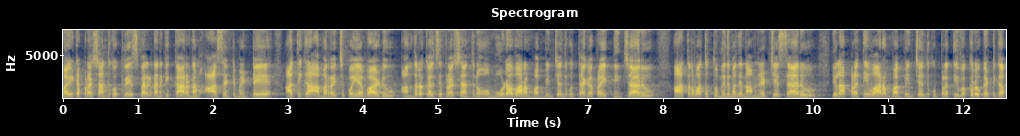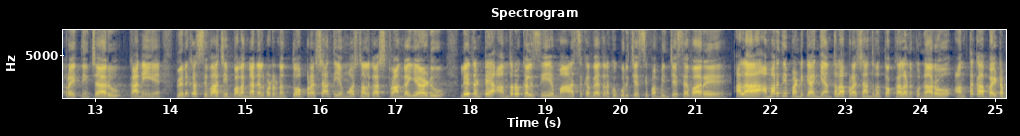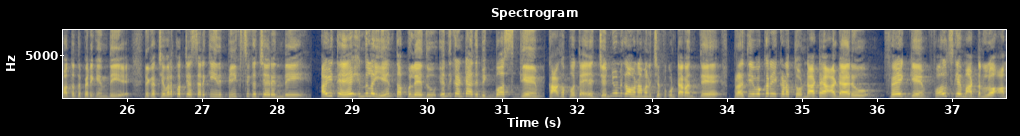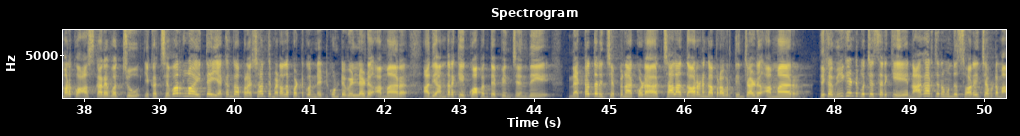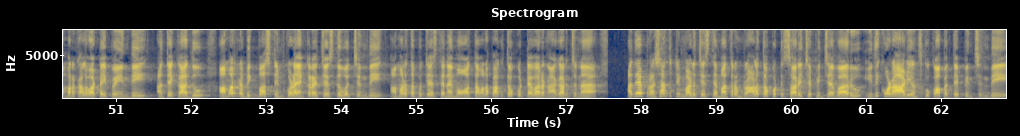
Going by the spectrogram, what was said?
బయట ప్రశాంత్కు క్రేజ్ పెరగడానికి కారణం ఆ సెంటిమెంటే. అతిగా అమర్ రెచ్చిపోయేవాడు. అందరూ కలిసి ప్రశాంత్ను మూడో వారం పంపించేందుకు తెగ ప్రయత్నించారు. ఆ తర్వాత తొమ్మిది మంది నామినేట్ చేశారు. ఇలా ప్రతి వారం పంపించేందుకు ప్రతి ఒక్కరూ గట్టిగా ప్రయత్నించారు. కానీ వెనుక శివాజీ బలంగా నిలబడడంతో ప్రశాంత్ ఎమోషనల్గా స్ట్రాంగ్ అయ్యాడు. లేదంటే అందరూ కలిసి మానసిక వేదనకు గురి చేసి పంపించేసేవారే. అలా అమర్దీప్ అండ్ గ్యాంగ్ ఎంతలా ప్రశాంత్ను తొక్కాలనుకున్నారో అంతగా బయట మద్దతు పెరిగింది. ఇక చివరికి వచ్చేసరికి ఇది పీక్స్కి చేరింది. అయితే ఇందులో ఏం తప్పు లేదు. ఎందుకంటే అది బిగ్ బాస్ గేమ్. కాకపోతే జెన్యున్గా ఉన్నామని చెప్పుకుంటారు అంతే ప్రతి ఒక్కరు ఇక్కడ తొండాట ఆడారు. ఫేక్ గేమ్ ఫాల్స్ గేమ్ ఆడడంలో అమర్కు ఆస్కార్ ఇవ్వచ్చు. ఇక చివరిలో అయితే ఏకంగా ప్రశాంత్ మెడల పట్టుకొని నెట్టుకుంటూ వెళ్ళాడు అమర్. అది అందరికీ కోపం తెప్పించింది. నెట్టొద్దని చెప్పినా కూడా చాలా దారుణంగా ప్రవర్తించాడు అమర్. ఇక వీకెండ్కి వచ్చేసరికి నాగార్జున ముందు సారీ చెప్పడం అమర్కు అలవాటైపోయింది. అంతేకాదు అమర్ను బిగ్ బాస్ టీం కూడా ఎంకరేజ్ చేస్తూ వచ్చింది. అమర్ తప్పు చేస్తేనేమో తమలపాకుతో కొట్టేవారు నాగార్జున. అదే ప్రశాంత్ టీం వాళ్ళు చేస్తే మాత్రం రాళ్ళతో కొట్టి సారీ చెప్పించేవారు. ఇది కూడా ఆడియన్స్కు కోపం తెప్పించింది.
